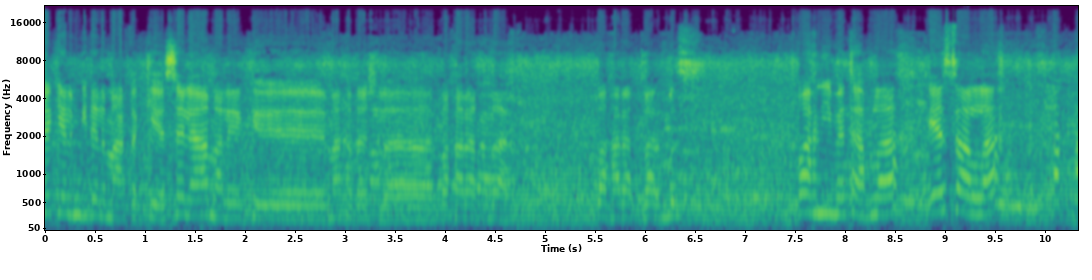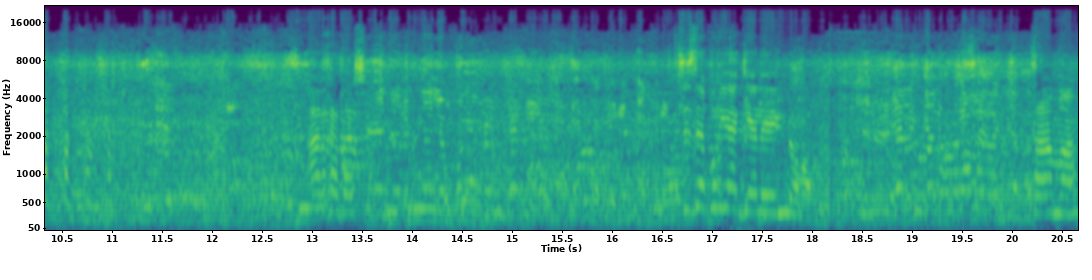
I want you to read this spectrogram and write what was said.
Çekelim gidelim artık ki. Selam aleyküm arkadaşlar. Baharatlar. Baharatlarımız. Bah Nimet abla. El salla. Arkadaş. Siz de buraya gelin. Tamam.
